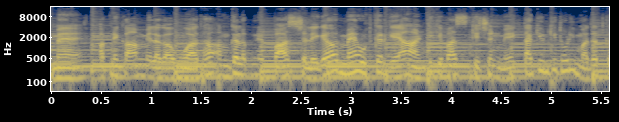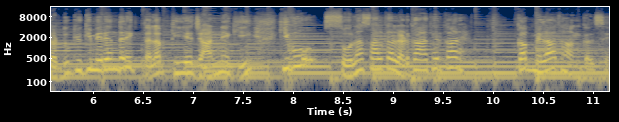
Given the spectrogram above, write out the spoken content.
मैं अपने काम में लगा हुआ था, अंकल अपने पास चले गए और मैं उठकर गया आंटी के पास किचन में ताकि उनकी थोड़ी मदद कर दूँ, क्योंकि मेरे अंदर एक तलब थी ये जानने की कि वो 16 साल का लड़का आखिरकार कब मिला था अंकल से?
